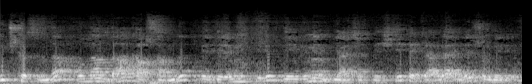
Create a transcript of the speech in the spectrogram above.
3 Kasım'da bundan daha kapsamlı ve derinlikli bir devrimin gerçekleştiği pekala ile söylenebilir.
